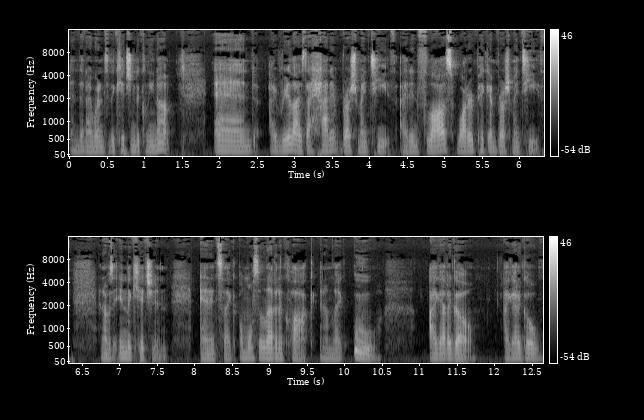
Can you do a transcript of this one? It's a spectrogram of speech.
And then I went into the kitchen to clean up. And I realized I hadn't brushed my teeth. I didn't floss, water pick, and brush my teeth. And I was in the kitchen. And it's like almost 11 o'clock. And I'm like, ooh, I gotta go. I gotta go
